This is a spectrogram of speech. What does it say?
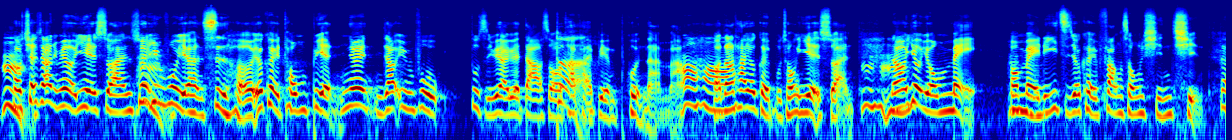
哦，雀巢里面有叶酸，所以孕妇也很适合，又可以通便，因为你知道孕妇肚子越来越大的时候，她排便困难嘛，然后她又可以补充叶酸，然后又有镁。哦，镁离子就可以放松心情。对，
